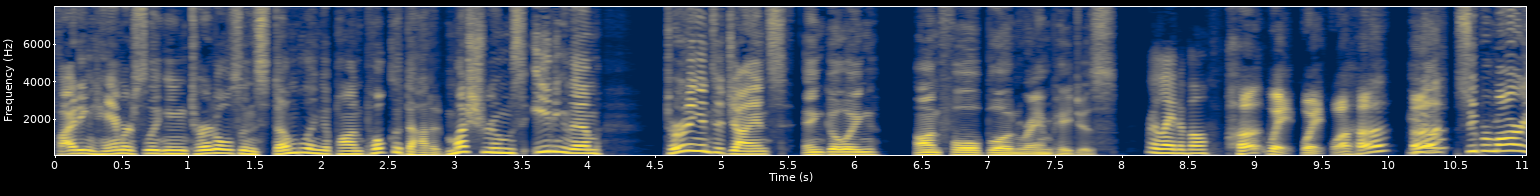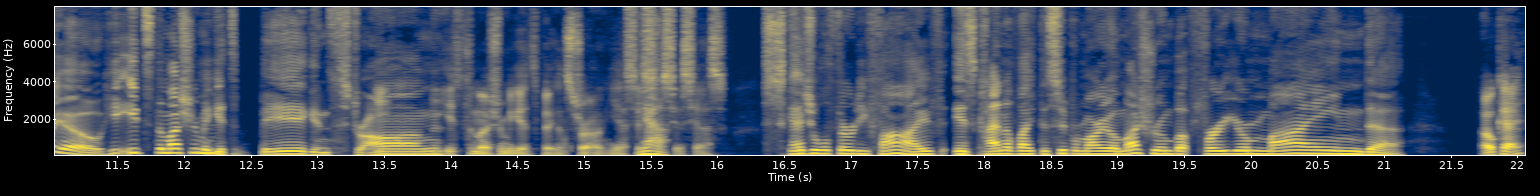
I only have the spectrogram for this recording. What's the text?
fighting hammer slinging turtles, and stumbling upon polka dotted mushrooms, eating them, turning into giants, and going on full blown rampages. Relatable. Huh? Wait, wait, what? Huh? You Huh? know, Super Mario. He eats the mushroom, he Mm. gets big and strong. He eats the mushroom, he gets big and strong. Yes, yes, Yeah. yes, yes, yes. Schedule 35 is kind of like the Super Mario mushroom, but for your mind. Okay.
